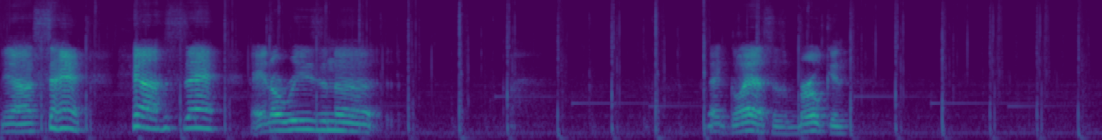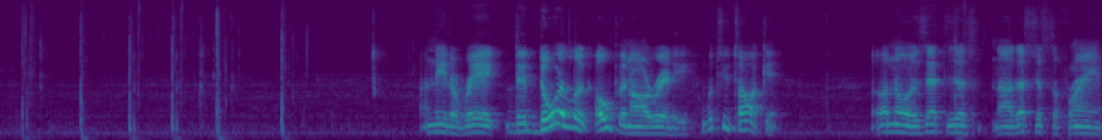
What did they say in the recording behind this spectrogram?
Yeah, I'm saying, yeah, I'm saying, ain't no reason to. That glass is broken. I need a red. The door look open already. What you talking? Oh no, is that just? Nah, that's just the frame.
